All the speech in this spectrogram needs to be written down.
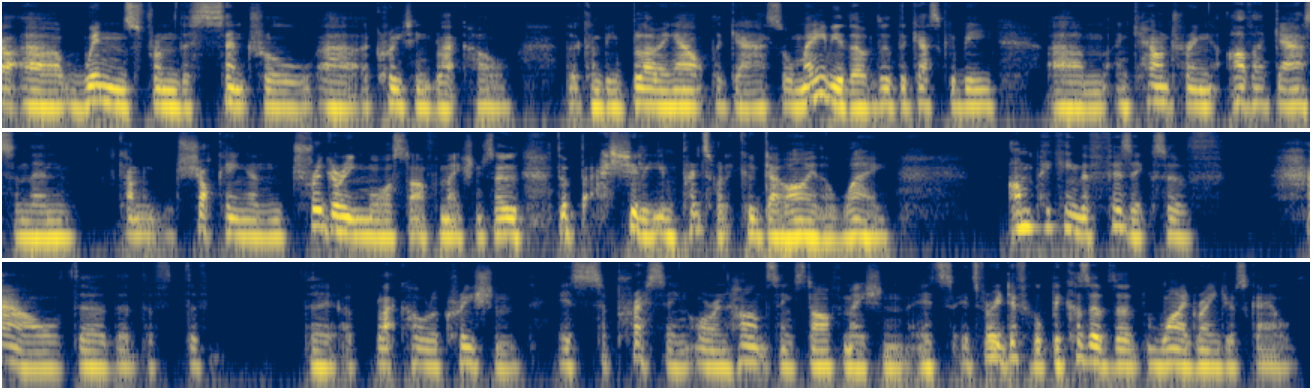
uh, winds from the central uh, accreting black hole that can be blowing out the gas, or maybe the the, the gas could be um, encountering other gas and then coming shocking and triggering more star formation. So the, actually, in principle, it could go either way. Unpicking the physics of how the the, the, the the black hole accretion is suppressing or enhancing star formation. It's it's very difficult because of the wide range of scales.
